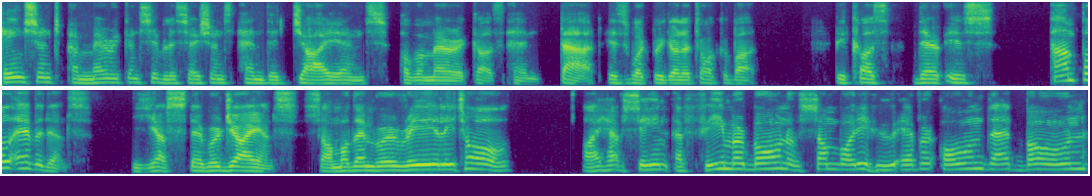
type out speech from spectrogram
ancient American civilizations and the giants of Americas. And that is what we're going to talk about because there is ample evidence Yes, there were giants. Some of them were really tall. I have seen a femur bone of somebody who ever owned that bone,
